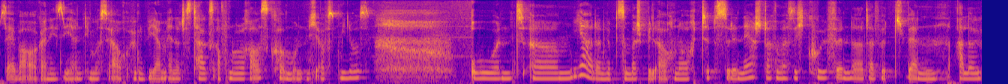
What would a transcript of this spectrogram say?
selber organisieren. Die muss ja auch irgendwie am Ende des Tages auf Null rauskommen und nicht aufs Minus. Und ähm, ja, dann gibt es zum Beispiel auch noch Tipps zu den Nährstoffen, was ich cool finde. Da wird, werden alle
